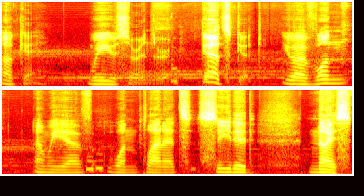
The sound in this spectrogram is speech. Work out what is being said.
Okay. We surrender. That's good. You have one and we have one planet seeded. Nice.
